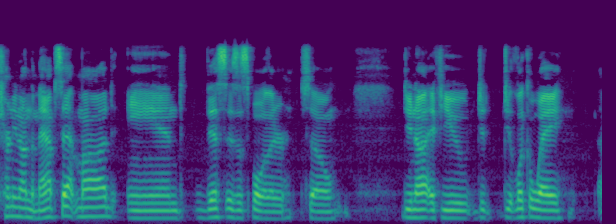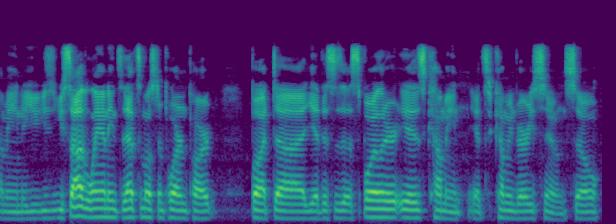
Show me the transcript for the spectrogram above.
turning on the MapSat mod, and this is a spoiler. So do not, if you do, do look away, I mean, you, you saw the landing, so that's the most important part. But uh, yeah, this is a spoiler is coming. It's coming very soon. So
